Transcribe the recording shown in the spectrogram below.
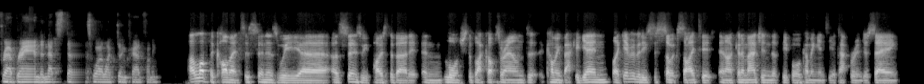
for our brand, and that's that's why I like doing crowdfunding. I love the comments as soon as we uh, as soon as we post about it and launch the Black Hops round uh, coming back again. Like everybody's just so excited, and I can imagine that people are coming into your tap room just saying,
